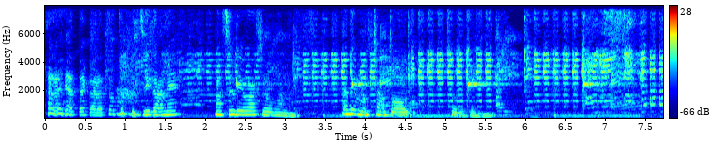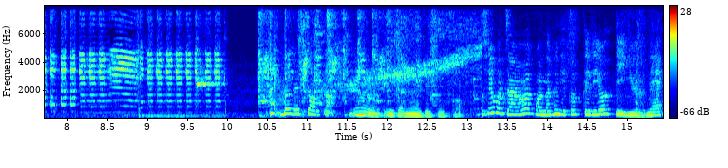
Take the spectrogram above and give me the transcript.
がらやったからちょっと口がねまあそれはしょうがない。あでもちゃんと取るけどね。はいどうでしょうか？うんいいんじゃないでしょうか。しほちゃんはこんな風に撮ってるよっていうね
